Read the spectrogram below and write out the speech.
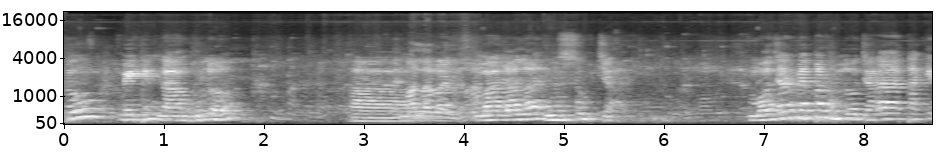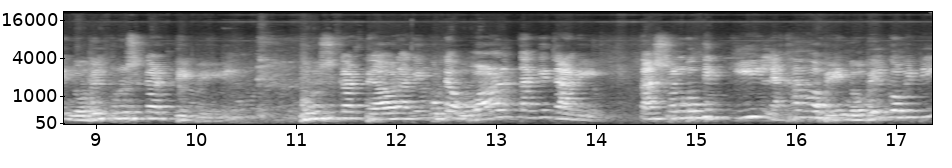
তো মেয়েটির নাম হলো মালালা। ইউসুফ মজার ব্যাপার হলো যারা তাকে নোবেল পুরস্কার দেবে পুরস্কার দেওয়ার আগে গোটা ওয়ার্ল্ড তাকে জানে তার সম্বন্ধে কি লেখা হবে নোবেল কমিটি?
